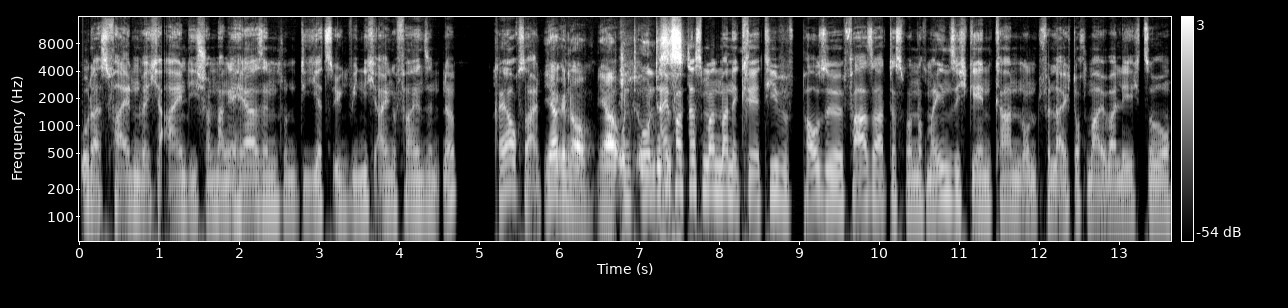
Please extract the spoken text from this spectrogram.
Oder es fallen welche ein, die schon lange her sind und die jetzt irgendwie nicht eingefallen sind, ne? Kann ja auch sein. Ja, genau. Ja, und, und Einfach, dass man mal eine kreative Pausephase hat, dass man nochmal in sich gehen kann und vielleicht doch mal überlegt, so,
